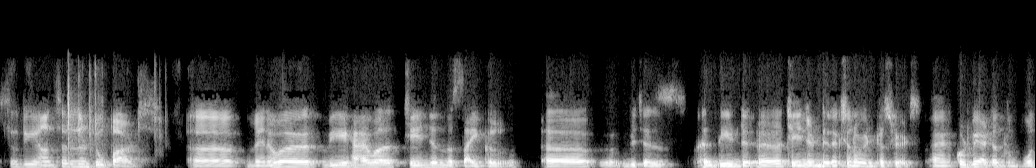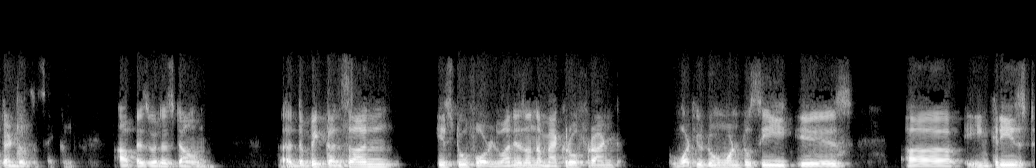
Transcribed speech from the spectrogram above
so the answer is in two parts. Uh, whenever we have a change in the cycle uh, which is uh, the uh, change in direction of interest rates. And could be at the, both ends of the cycle, up as well as down. the big concern is twofold. One is on the macro front. What you don't want to see is increased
